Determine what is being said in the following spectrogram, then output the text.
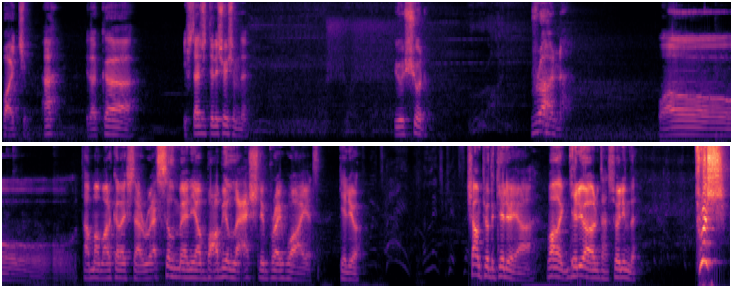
White'cim. Heh. Bir dakika. İşler ciddileşiyor şimdi. You should. Run. Wow. Tamam arkadaşlar. WrestleMania Bobby Lashley Bray Wyatt. Geliyor. Şampiyonluk geliyor ya. Vallahi geliyor harbiden söyleyeyim de. Tuş!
